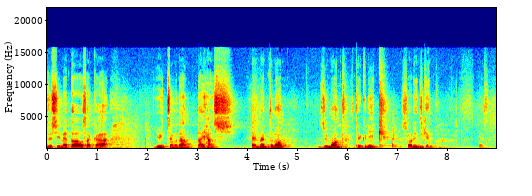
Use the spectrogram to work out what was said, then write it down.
樹脂メト大阪ユイチェム団大阪市。メントノンジュモントテクニック少林寺拳法。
